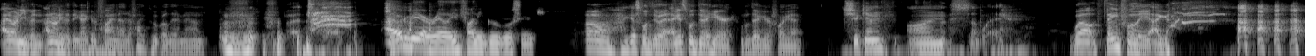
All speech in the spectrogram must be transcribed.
I don't even, I don't even think I could find that if I googled it, man. that would be a really funny Google search. Oh, I guess we'll do it. I guess we'll do it here. We'll do it here for you. Chicken on Subway. Well, thankfully, I got.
